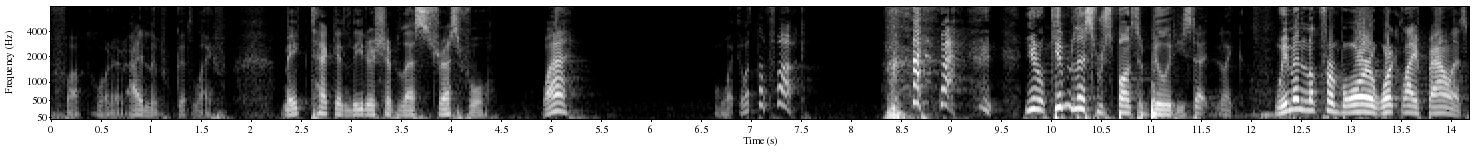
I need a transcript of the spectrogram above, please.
Fuck, whatever. I live a good life. Make tech and leadership less stressful. What? What? What the fuck? you know, give less responsibilities. That like women look for more work-life balance.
